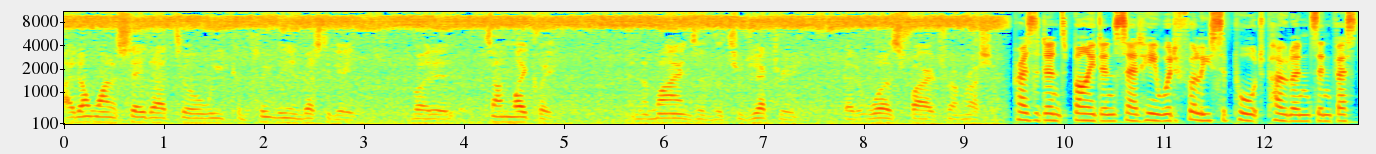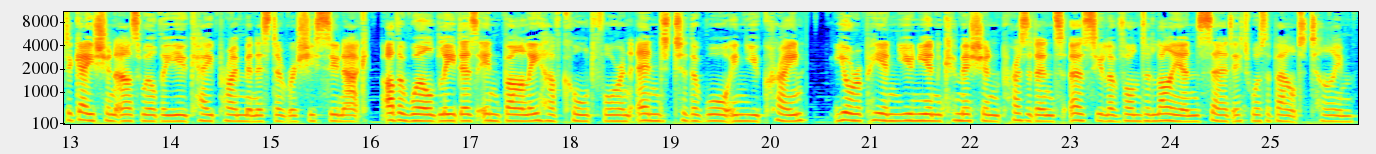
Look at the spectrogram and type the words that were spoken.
I don't want to say that till we completely investigate, but it's unlikely in the minds of the trajectory that it was fired from Russia. President Biden said he would fully support Poland's investigation, as will the UK Prime Minister Rishi Sunak. Other world leaders in Bali have called for an end to the war in Ukraine. European Union Commission President Ursula von der Leyen said it was about time.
